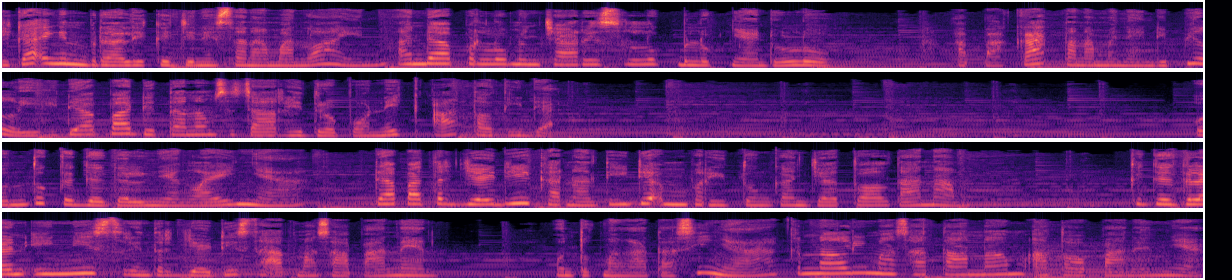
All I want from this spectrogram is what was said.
Jika ingin beralih ke jenis tanaman lain, Anda perlu mencari seluk-beluknya dulu. Apakah tanaman yang dipilih dapat ditanam secara hidroponik atau tidak? Untuk kegagalan yang lainnya, dapat terjadi karena tidak memperhitungkan jadwal tanam. Kegagalan ini sering terjadi saat masa panen. Untuk mengatasinya, kenali masa tanam atau panennya.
